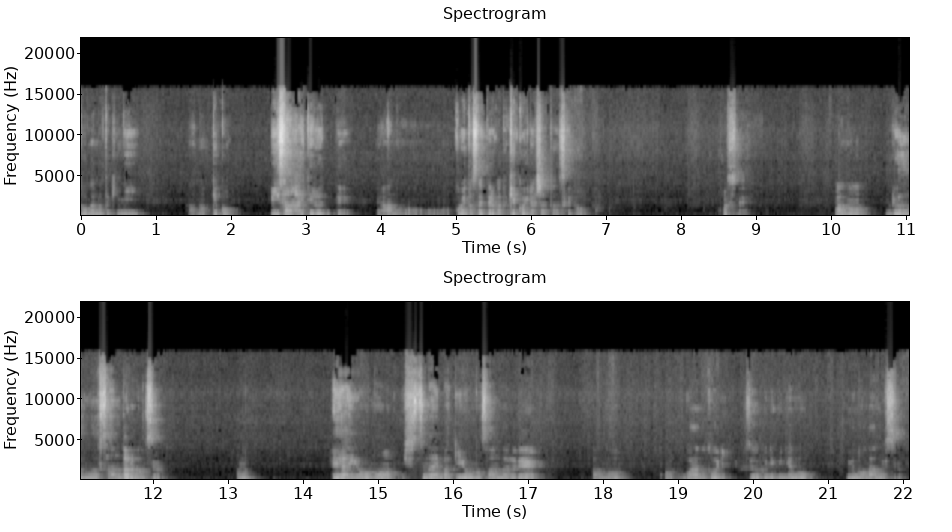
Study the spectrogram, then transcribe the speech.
動画の時に、あの、結構、B さん履いてるって、あの、コメントされてる方結構いらっしゃったんですけど、これですね。あの、ルームサンダルなんですよ。あの、部屋用の、室内履き用のサンダルで、あの、ご覧の通り、すごいふにゃふにゃの布なんですよね。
